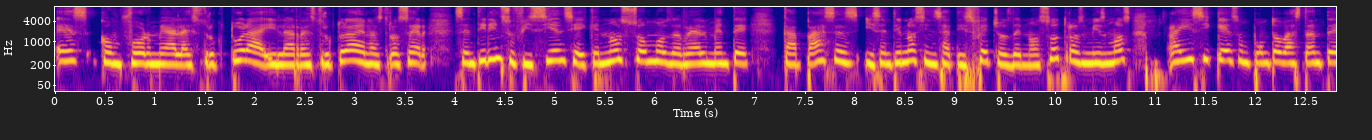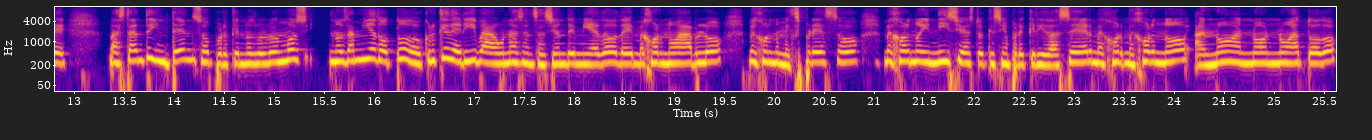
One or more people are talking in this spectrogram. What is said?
es conforme a la estructura y la reestructura de nuestro ser, sentir insuficiencia y que no somos realmente capaces y sentirnos insatisfechos de nosotros mismos, ahí sí que es un punto bastante, bastante intenso porque nos volvemos, nos da miedo todo. Creo que deriva a una sensación de miedo de mejor no hablo, mejor no me expreso, mejor no inicio esto que siempre he querido hacer, mejor, mejor no, a no, a no, no a todo.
